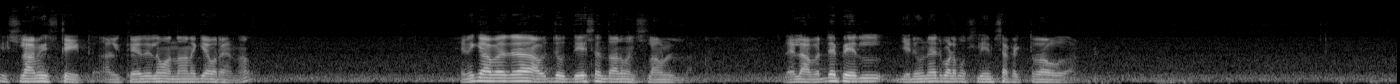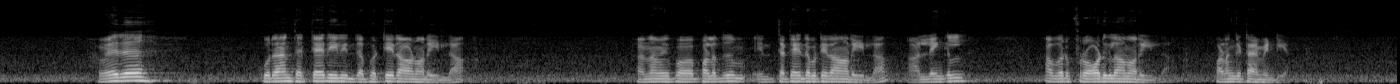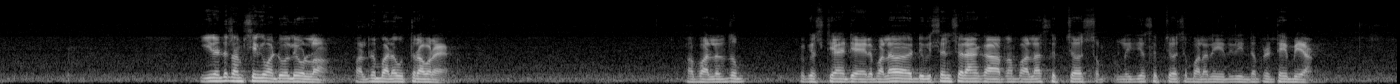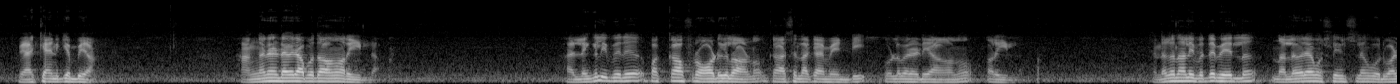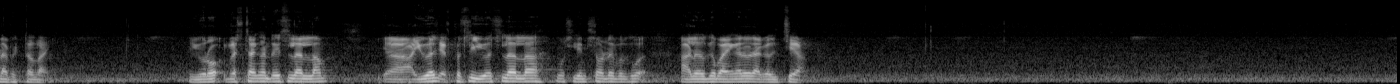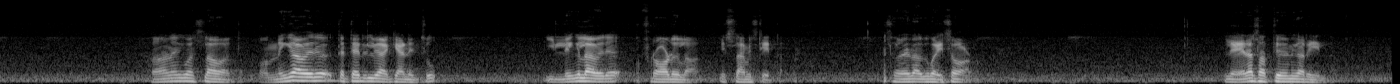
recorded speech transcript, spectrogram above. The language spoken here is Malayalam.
ഇസ്ലാമിക് സ്റ്റേറ്റ് അൽഖയ്ദയിൽ വന്നാണെന്നൊക്കെയാണ് പറയണം. എനിക്ക് അവരുടെ അവരുടെ ഉദ്ദേശം എന്താണെന്ന് മനസ്സിലാവുന്നില്ല. എന്തായാലും അവരുടെ പേരിൽ ജനുവനായിട്ട് പല മുസ്ലിംസ് എഫക്റ്റഡ് ആവുകയാണ്. അവർ ഖുറാൻ തെറ്റായ രീതിയിൽ ഇന്റർപ്രറ്റ് ചെയ്താണോ അറിയില്ല. കാരണം ഇപ്പോൾ പലതും തെറ്റായി ഇന്റർപ്രറ്റ് ചെയ്താണോ അറിയില്ല. അല്ലെങ്കിൽ അവർ ഫ്രോഡുകളാണോ അറിയില്ല. പണം കിട്ടാൻ വേണ്ടിയാണ്. ഈ രണ്ട് സംശയം പണ്ടുപോലെ ഉള്ളതാണ് പലരും പല ഉത്തരം പറയാം അപ്പോൾ പലതും ക്രിസ്ത്യാനിറ്റി ആയാലും പല ഡിവിഷൻസ് വരാൻ കാരണം പല സ്ക്രിപ്റ്റേഴ്സും റിലീജിയസ് സ്ക്രിപ്റ്റേഴ്സും പല രീതിയിൽ ഇന്റർപ്രറ്റ് ചെയ്യുമ്പോഴാണ് വ്യാഖ്യാനിക്കുമ്പോഴാണ് അങ്ങനെ ഉണ്ടായ ഒരു അബദ്ധമാണെന്ന് അറിയില്ല. അല്ലെങ്കിൽ ഇവർ പക്ക ഫ്രോഡുകളാണോ കാശുണ്ടാക്കാൻ വേണ്ടി ഉള്ള അറിയില്ല. എന്നൊക്കെ എന്നാൽ ഇവരുടെ പേരിൽ നല്ലവരായ മുസ്ലിംസിലും ഒരുപാട് എഫക്റ്റഡായി യൂറോ വെസ്റ്റേൺ കൺട്രീസിലെല്ലാം യു എസ് എസ്പെഷ്യലി യു എസിലുള്ള മുസ്ലിംസിനോട് ഇവർക്ക് ആളുകൾക്ക് ഭയങ്കര ഒരു അകൽച്ചയാണ് അതാണ് എനിക്ക് മനസ്സിലാവാത്തത്. ഒന്നെങ്കിൽ അവർ തെറ്റായിട്ട് വ്യാഖ്യാനിച്ചു. ഇല്ലെങ്കിൽ അവർ ഫ്രോഡുകളാണ് ഇസ്ലാമിക് സ്റ്റേറ്റാണ് അവർക്ക് പൈസ വേണം. ഇതിൽ ഏതാ സത്യം എനിക്കറിയില്ല.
